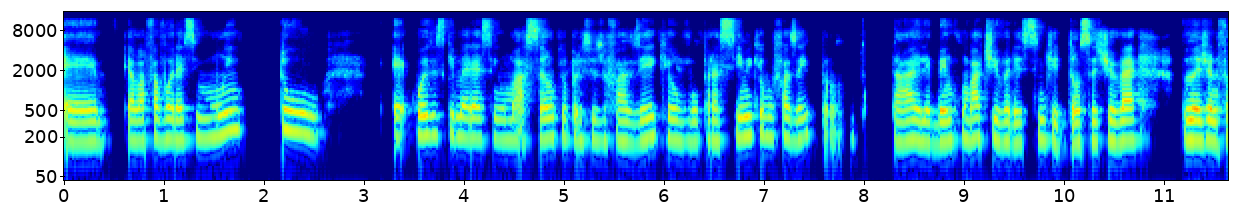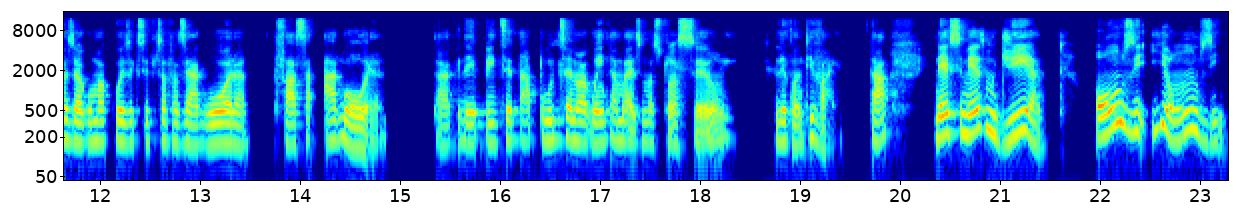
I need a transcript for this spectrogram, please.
é, ela favorece muito é, coisas que merecem uma ação que eu preciso fazer, que eu vou para cima e que eu vou fazer e pronto. Tá? Ele é bem combativo nesse sentido. Então, se você estiver planejando fazer alguma coisa que você precisa fazer agora, faça agora, tá? Que de repente você tá puto, você não aguenta mais uma situação, levanta e vai, tá? Nesse mesmo dia, 11 e 11,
